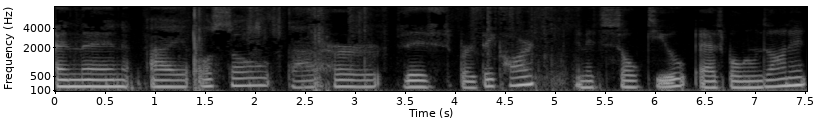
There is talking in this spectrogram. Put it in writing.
And then I also got her this birthday card. And it's so cute. It has balloons on it.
